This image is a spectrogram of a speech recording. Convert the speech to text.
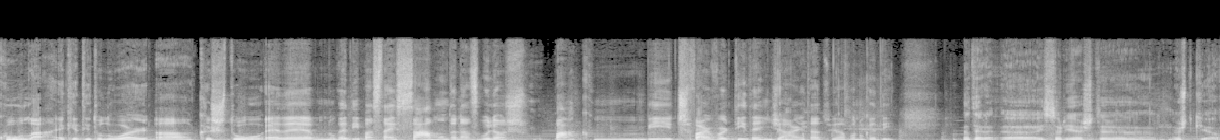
Kulla e ke titulluar uh, kështu, edhe nuk e di pastaj sa mund të na zbulosh pak mbi çfarë vërtiten ngjarjet aty apo nuk e di. Atëherë, uh, historia është është kjo.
